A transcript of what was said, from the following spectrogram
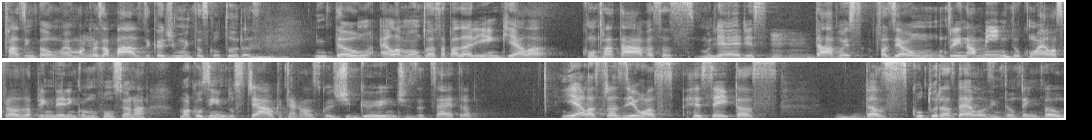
fazem pão, é uma uhum. coisa básica de muitas culturas. Uhum. Então, ela montou essa padaria em que ela contratava essas mulheres, dava, fazia um, um treinamento com elas para elas aprenderem como funciona uma cozinha industrial, que tem aquelas coisas gigantes, etc. E elas traziam as receitas das culturas delas. Então tem pão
